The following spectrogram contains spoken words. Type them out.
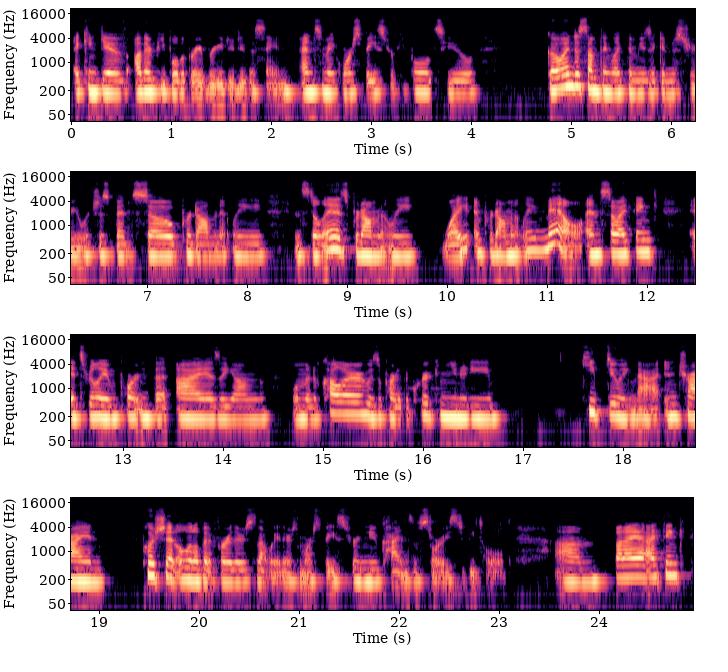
it can give other people the bravery to do the same and to make more space for people to go into something like the music industry, which has been so predominantly and still is predominantly white and predominantly male. And so I think it's really important that I, as a young woman of color who's a part of the queer community, keep doing that and try and push it a little bit further so that way there's more space for new kinds of stories to be told. Um, but I, I think,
